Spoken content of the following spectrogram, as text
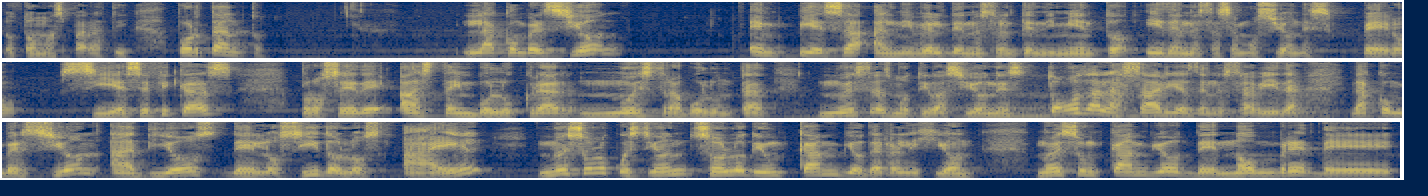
lo tomas para ti. Por tanto, la conversión empieza al nivel de nuestro entendimiento y de nuestras emociones, pero si es eficaz, procede hasta involucrar nuestra voluntad, nuestras motivaciones, todas las áreas de nuestra vida. La conversión a Dios de los ídolos a Él no es solo cuestión solo de un cambio de religión, no es un cambio de nombre de,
